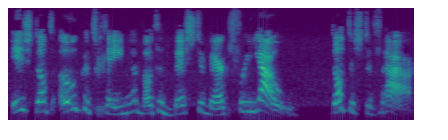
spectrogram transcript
is dat ook hetgene wat het beste werkt voor jou? Dat is de vraag.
